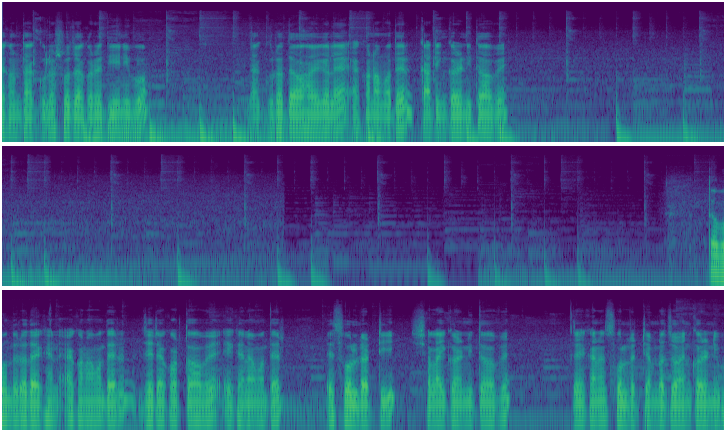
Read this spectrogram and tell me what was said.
এখন দাগগুলো সোজা করে দিয়ে নিব। দাগগুলো দেওয়া হয়ে গেলে এখন আমাদের কাটিং করে নিতে হবে। তো বন্ধুরা দেখেন, এখন আমাদের যেটা করতে হবে, এখানে আমাদের এই শোল্ডারটি সেলাই করে নিতে হবে। তো এখানে শোল্ডারটি আমরা জয়েন করে নিব।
